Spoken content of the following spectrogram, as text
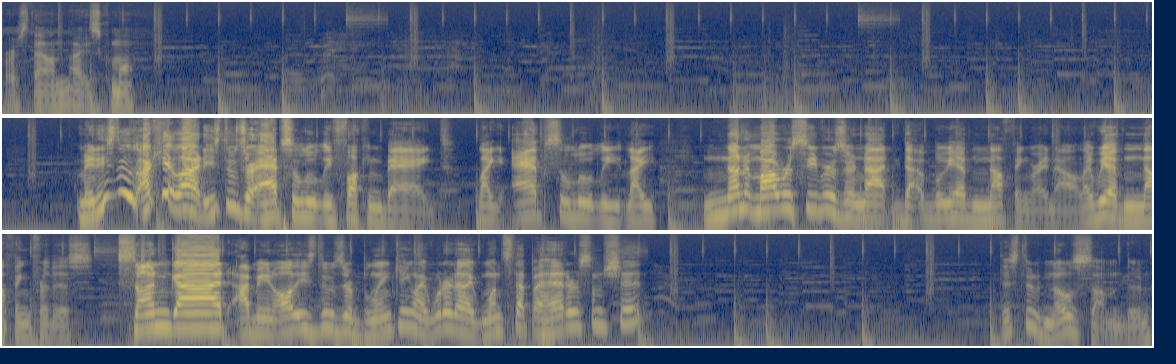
First down, nice, come on. I mean, these dudes, I can't lie, these dudes are absolutely fucking bagged. Like, absolutely, like, none of my receivers are not, we have nothing right now. Like, we have nothing for this. Sun God, I mean, all these dudes are blinking. Like, what are they, like, one step ahead or some shit? This dude knows something, dude.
